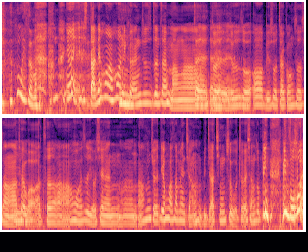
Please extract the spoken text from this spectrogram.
为什么？因为打电话的话，你可能就是正在忙啊。对对对，就是说哦，比如说在公车上啊，推娃娃车啊，或者是有些人，嗯，然后他们觉得电话上面讲的比较清楚，我就会想说，并并不会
